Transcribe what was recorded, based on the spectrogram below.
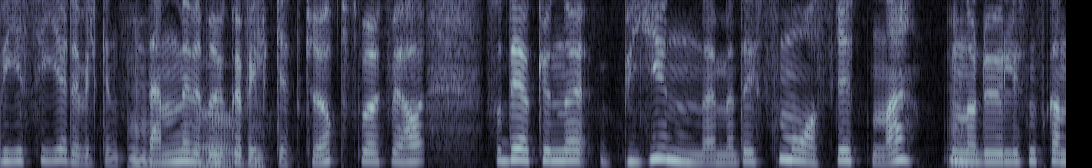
vi sier det, hvilken Mm. stemme vi bruker, hvilket kroppsspråk vi har. Så det å kunne begynne med de små skrittene, Mm. når du liksom skal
